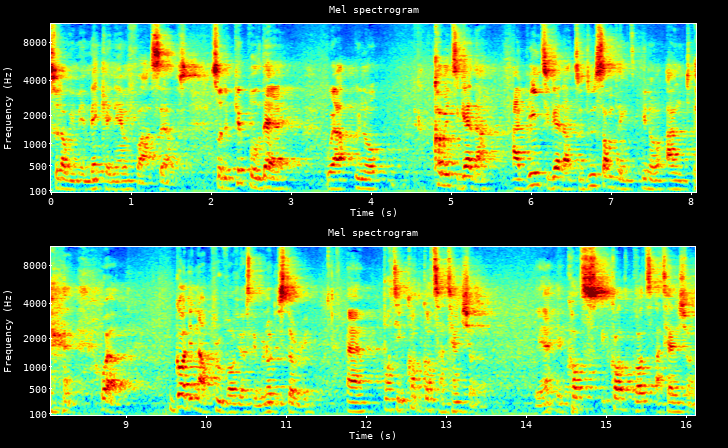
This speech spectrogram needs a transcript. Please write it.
so that we may make a name for ourselves. So the people there were, you know, coming together, agreeing together to do something, you know, and well, God didn't approve, obviously, we know the story, um, but it caught God's attention. Yeah, it caught, it caught God's attention,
